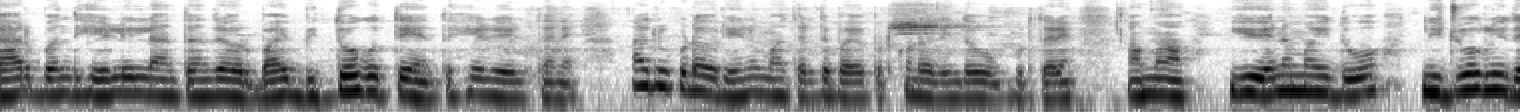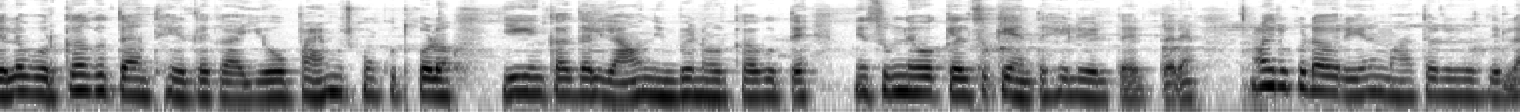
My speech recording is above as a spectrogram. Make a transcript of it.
ಯಾರು ಬಂದು ಹೇಳಿಲ್ಲ ಅಂತಂದರೆ ಅವ್ರ ಬಾಯಿ ಬಿದ್ದೋಗುತ್ತೆ ಅಂತ ಹೇಳಿ ಹೇಳ್ತಾನೆ. ಆದರೂ ಕೂಡ ಅವ್ರು ಏನು ಮಾತಾಡದೆ ಭಯ ಪಡ್ಕೊಂಡು ಅಲ್ಲಿಂದ ಹೋಗ್ಬಿಡ್ತಾರೆ. ಅಮ್ಮ, ಏನಮ್ಮ ಇದು? ನಿಜವಾಗ್ಲೂ ಇದೆಲ್ಲ ವರ್ಕ್ ಆಗುತ್ತೆ? ಅಂತ ಹೇಳಿದಾಗ, ಅಯ್ಯೋ ಬಾಯಿ ಮುಚ್ಕೊಂಡು ಕೂತ್ಕೊಳ್ಳೋ ಈಗಿನ ಕಾಲದಲ್ಲಿ ಯಾವ ನಿಂಬೆಹಣ್ಣು ವರ್ಕ್ ಆಗುತ್ತೆ? ನೀವು ಸುಮ್ಮನೆ ಹೋಗಿ ಕೆಲಸಕ್ಕೆ? ಅಂತ ಹೇಳಿ ಹೇಳ್ತಾ ಇರ್ತಾರೆ. ಆದರೂ ಕೂಡ ಅವ್ರು ಏನು ಮಾತಾಡಿರೋದಿಲ್ಲ.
